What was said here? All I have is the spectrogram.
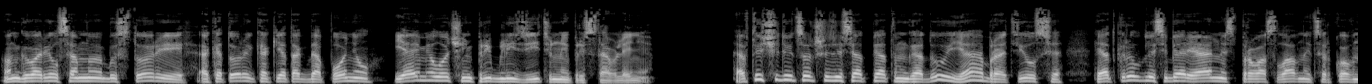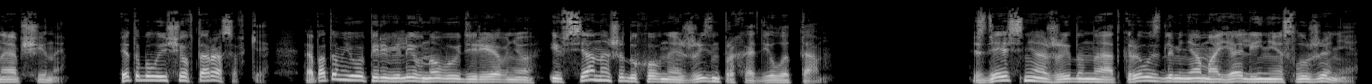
Он говорил со мной об истории, о которой, как я тогда понял, я имел очень приблизительные представления. А в 1965 году я обратился и открыл для себя реальность православной церковной общины. Это было еще в Тарасовке, а потом его перевели в новую деревню, и вся наша духовная жизнь проходила там. Здесь неожиданно открылась для меня моя линия служения,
